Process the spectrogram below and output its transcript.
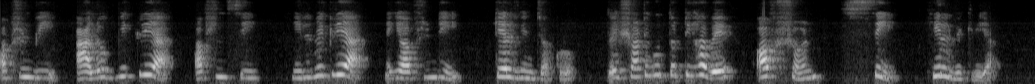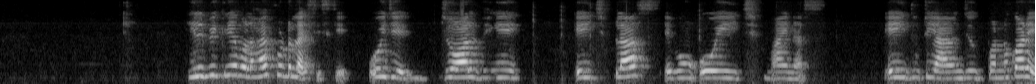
অপশন বি আলোক বিক্রিয়া অপশন সি হিল বিক্রিয়া নাকি অপশন ডি কেলভিন চক্র তো এর সঠিক উত্তরটি হবে অপশন সি হিল বিক্রিয়া হিল বিক্রিয়া বলা হয় ফটোলাইসিসকে ওই যে জল ভেঙে এইচ প্লাস এবং ও এইচ মাইনাস এই দুটি আয়ন যে উৎপন্ন করে,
